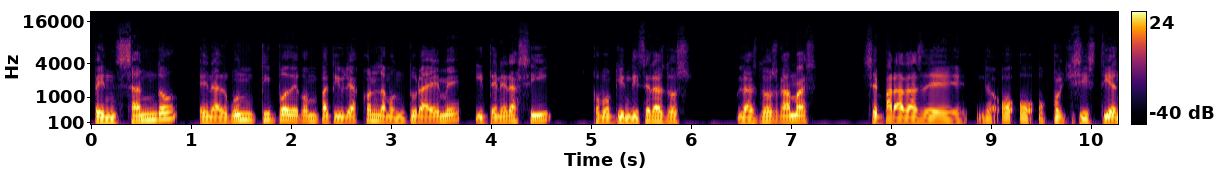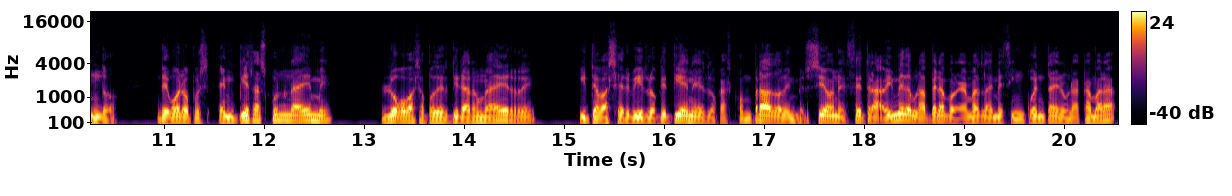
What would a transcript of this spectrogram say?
pensando en algún tipo de compatibilidad con la montura M y tener así, como quien dice, las dos, las dos gamas separadas de, o coexistiendo. De bueno, pues empiezas con una M, luego vas a poder tirar una R y te va a servir lo que tienes, lo que has comprado, la inversión, etcétera. A mí me da una pena porque además la M50 era una cámara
